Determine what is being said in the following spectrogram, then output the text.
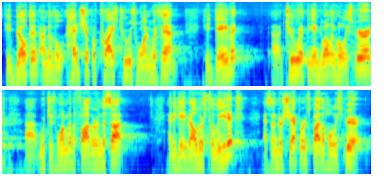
He built it under the headship of Christ, who is one with him. He gave it uh, to it the indwelling Holy Spirit, uh, which is one with the Father and the Son. And he gave elders to lead it as under shepherds by the Holy Spirit.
